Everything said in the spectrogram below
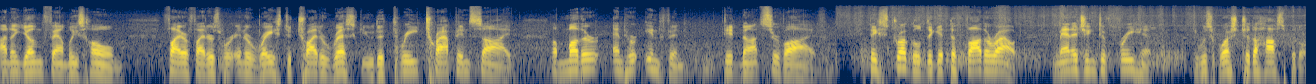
on a young family's home. Firefighters were in a race to try to rescue the three trapped inside. A mother and her infant did not survive. They struggled to get the father out, managing to free him. He was rushed to the hospital.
